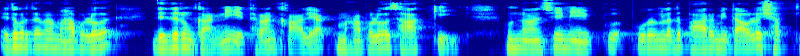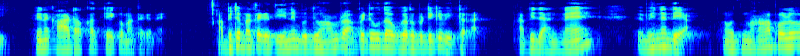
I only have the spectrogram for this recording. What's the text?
එතකොට තමයි මහ පොළොව දෙදරුම් කන්නේ ඒ තරම් කාලයක් මහ පොළොව සාක්කි. මුන්වහන්සේ මේ පුරන ලද පාරමිතාවල ශක්තිය. වෙන කාටවත් ඒක මතක නැහැ. අපිට මතක තියෙන්නේ බුදුහාමුදුර අපිට උදව් කරපු ටික විතරයි. අපි දන්නේ වෙන දෙයක්. නමුත් මහා පොළොව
